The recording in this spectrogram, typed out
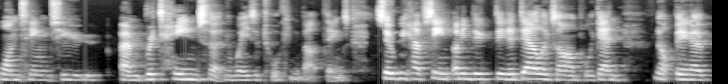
wanting to um, retain certain ways of talking about things. So we have seen, I mean, the, the Adele example again. Not being a,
